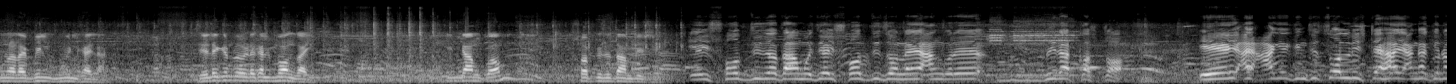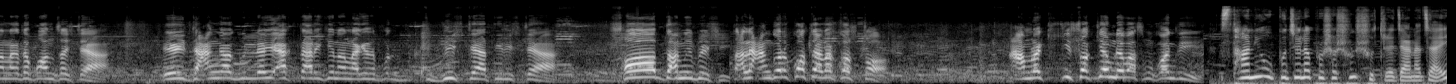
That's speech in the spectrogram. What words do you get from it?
ওনারা বিল মিল খাই না। যেটা কিন্তু ওটা খালি মহঙ্গাই ইনকাম কম সব কিছুর দাম বেশি। এই সবজি যে দাম হয়েছে এই সবজির জন্য আঙ্গুরে বিরাট কষ্ট। এই আগে কিনছি চল্লিশ টাকা আঙ্গা কিনা লাগছে পঞ্চাশ টাকা। এই ডাঙ্গা গুললেই এক তারিখ কিনা লাগে বিশ টাকা, তিরিশ টাকা। সব দামি বেশি। তাহলে আঙ্গুর কত একটা কষ্ট? আমরা কৃষক কেমনে বাঁচবো কন স্থানীয় উপজেলা প্রশাসন সূত্রে জানা যায়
